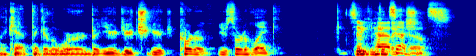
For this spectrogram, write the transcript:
I can't think of the word, but you're you're you're sort of you're sort of like making concessions.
